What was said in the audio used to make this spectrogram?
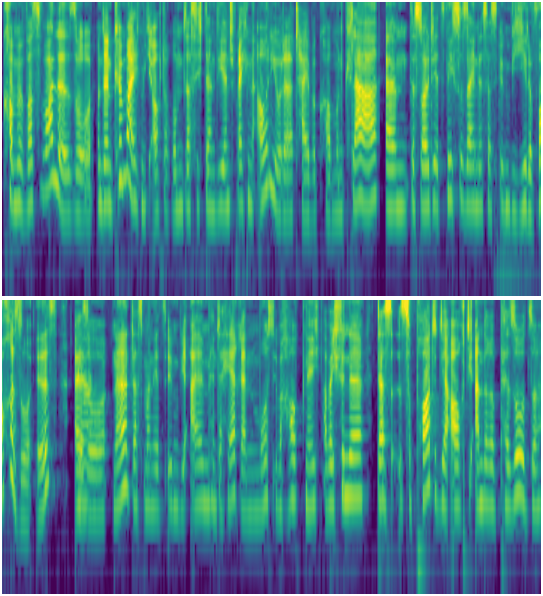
Komme, was wolle, so. Und dann kümmere ich mich auch darum, dass ich dann die entsprechende Audiodatei bekomme. Und klar, ähm, das sollte jetzt nicht so sein, dass das irgendwie jede Woche so ist. Also, ja. ne, dass man jetzt irgendwie allem hinterherrennen muss, überhaupt nicht. Aber ich finde, das supportet ja auch die andere Person. So,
